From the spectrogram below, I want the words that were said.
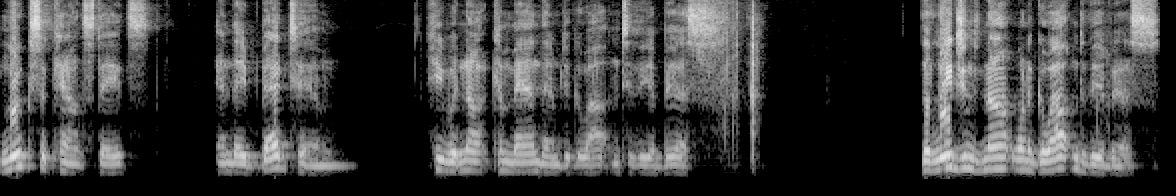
Luke's account states, and they begged him he would not command them to go out into the abyss. The legion did not want to go out into the abyss.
